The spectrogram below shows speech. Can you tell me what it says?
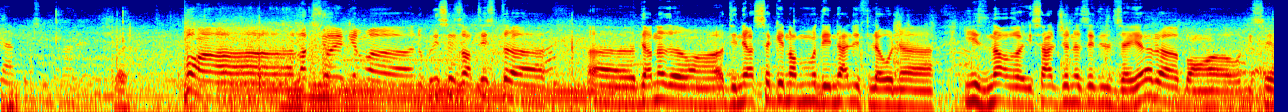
لا بجي Bon, euh, l'action est euh, nous connaissons ces artistes dernier دينا ساكي نورمالمون دينا على الفلاون يزنا يسعى الجنازه ديال الجزائر بون وديسي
